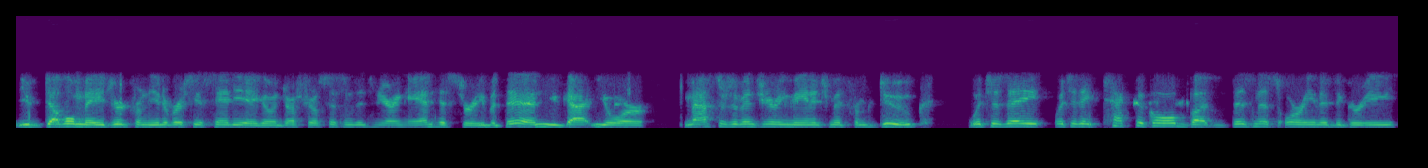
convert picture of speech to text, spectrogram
you double majored from the University of San Diego, industrial systems engineering and history, but then you got your Masters of Engineering Management from Duke, which is a which is a technical but business oriented degree.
